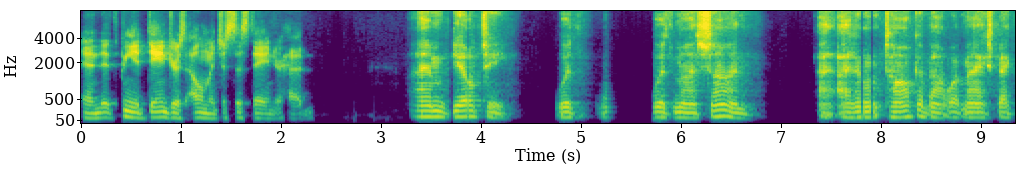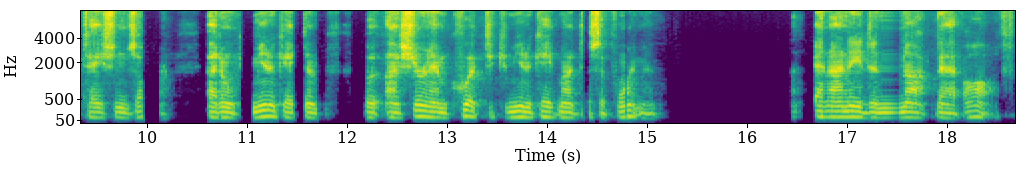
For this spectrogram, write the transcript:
And it's being a dangerous element just to stay in your head. I am guilty with with my son. I, I don't talk about what my expectations are. I don't communicate them, but I sure am quick to communicate my disappointment and I need to knock that off.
